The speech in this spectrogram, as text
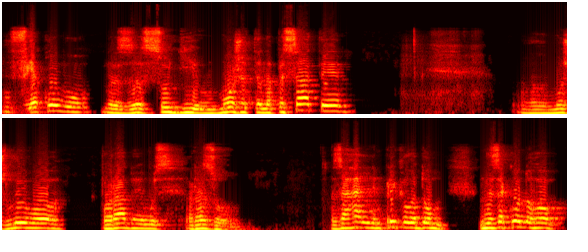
В якому з суддів можете написати, Е, можливо, порадуємось разом. Загальним прикладом незаконного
